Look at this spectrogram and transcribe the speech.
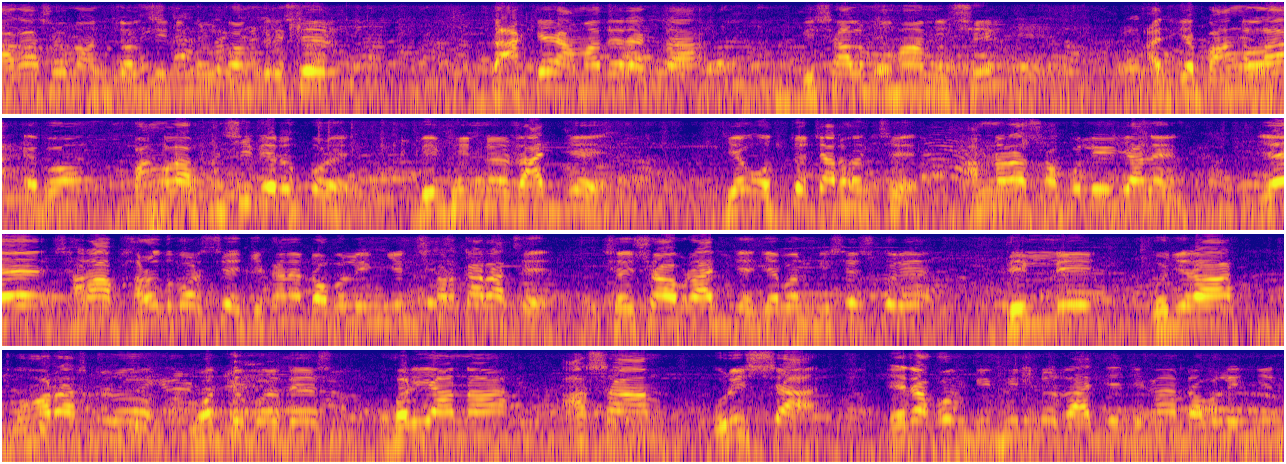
বাগাসন অঞ্চল তৃণমূল কংগ্রেসের ডাকে আমাদের একটা বিশাল মহা মিছিল আজকে বাংলা এবং বাংলা ভাষীদের উপরে বিভিন্ন রাজ্যে যে অত্যাচার হচ্ছে, আপনারা সকলেই জানেন যে সারা ভারতবর্ষে যেখানে ডবল ইঞ্জিন সরকার আছে সেই সব রাজ্যে, যেমন বিশেষ করে দিল্লি, গুজরাট, মহারাষ্ট্র, মধ্যপ্রদেশ, হরিয়ানা, আসাম, উড়িষ্যা এরকম বিভিন্ন রাজ্যে যেখানে ডবল ইঞ্জিন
